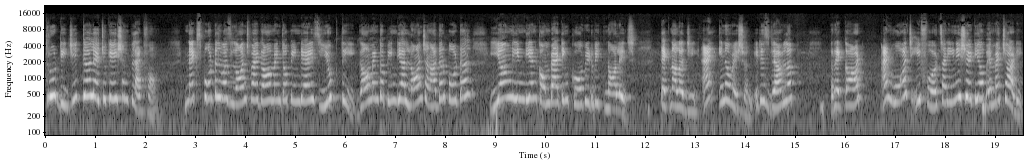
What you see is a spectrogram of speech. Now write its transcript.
through digital education platform. Next portal was launched by Government of India is Yukti. Government of India launched another portal, Young Indian Combating COVID with Knowledge, Technology and Innovation. It is developed, record and watch efforts and initiative of MHRD.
